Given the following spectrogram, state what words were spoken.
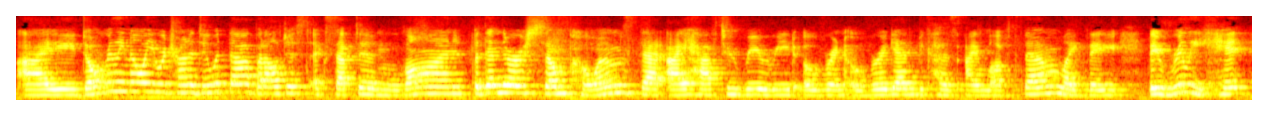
I don't really know what you were trying to do with that, but I'll just accept it and move on. But then there are some poems that I have to reread over and over again because I loved them. Like they, they really hit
